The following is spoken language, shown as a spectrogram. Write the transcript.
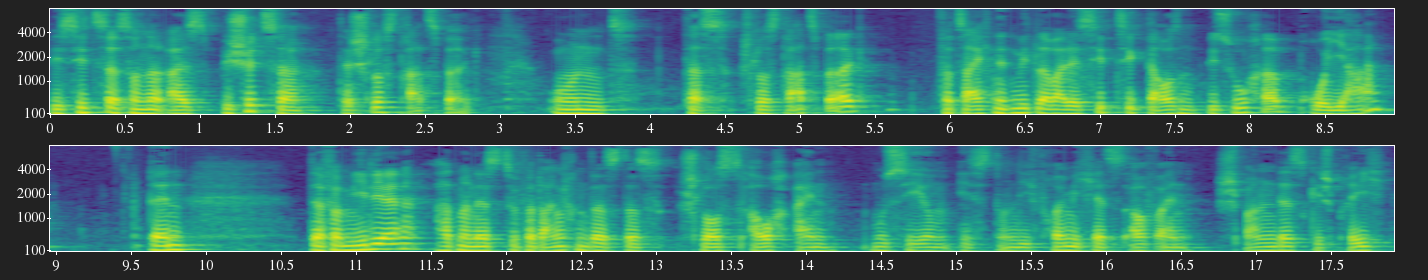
Besitzer, sondern als Beschützer des Schloss Tratzberg. Und das Schloss Tratzberg verzeichnet mittlerweile 70.000 Besucher pro Jahr, denn der Familie hat man es zu verdanken, dass das Schloss auch ein Museum ist. Und ich freue mich jetzt auf ein spannendes Gespräch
